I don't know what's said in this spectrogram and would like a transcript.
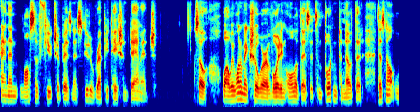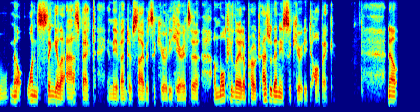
and then loss of future business due to reputation damage. So while we want to make sure we're avoiding all of this, it's important to note that there's not, not one singular aspect in the event of cybersecurity here. It's a, a multi-layered approach, as with any security topic. Now,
